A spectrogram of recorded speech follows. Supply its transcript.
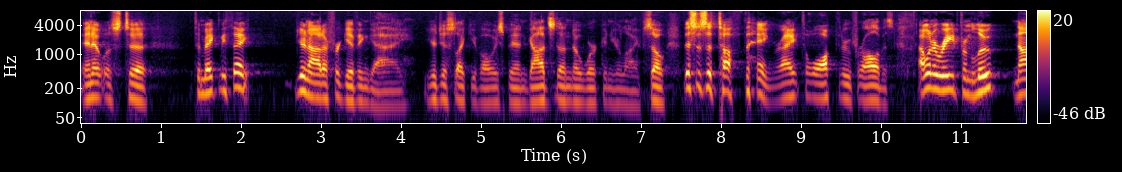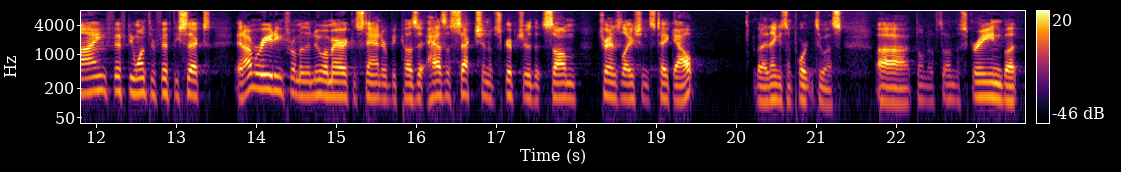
And it was to, to make me think, you're not a forgiving guy. You're just like you've always been. God's done no work in your life. So this is a tough thing, right, to walk through for all of us. I want to read from Luke 9, 51 through 56. And I'm reading from the New American Standard because it has a section of Scripture that some translations take out, but I think it's important to us. Uh, don't know if it's on the screen, but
